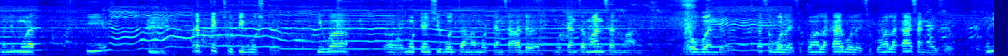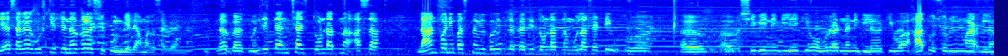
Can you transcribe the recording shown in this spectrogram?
म्हणजे मुळात की प्रत्येक छोटी गोष्ट किंवा मोठ्यांशी बोलताना मोठ्यांचा आदर मोठ्यांचा मान सन्मान भाऊबंद कसं बोलायचं कोणाला काय बोलायचं कोणाला काय सांगायचं म्हणजे या सगळ्या गोष्टी ते नकळत शिकवून गेले आम्हाला सगळ्यांना. नकळत. म्हणजे त्यांच्याच तोंडातनं असा लहानपणीपासून मी बघितलं कधी तोंडातनं मुलासाठी शिवी निघली किंवा उरडणं निघलं किंवा हात उचलून मारलं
